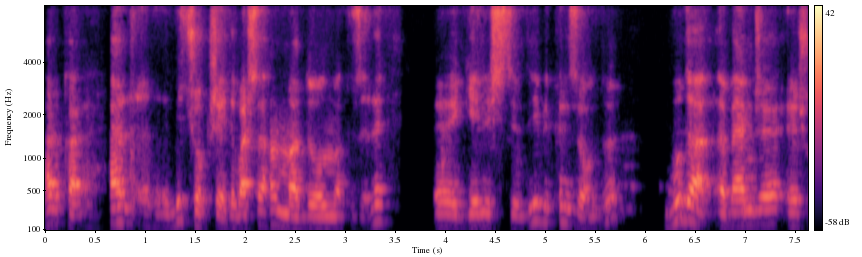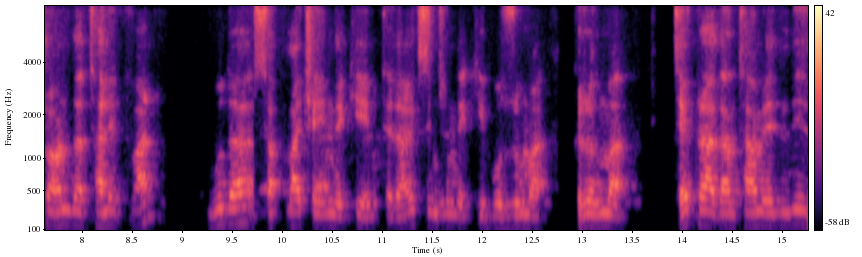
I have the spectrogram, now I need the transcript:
her her e, birçok şeyde başta ham madde olmak üzere e, geliştirdiği bir kriz oldu. Bu da e, bence e, şu anda talep var. Bu da supply chain'deki, tedarik zincirindeki bozulma, kırılma tekrardan tamir edildiği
